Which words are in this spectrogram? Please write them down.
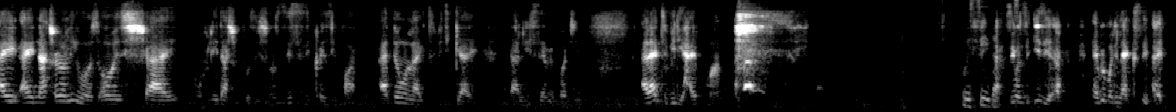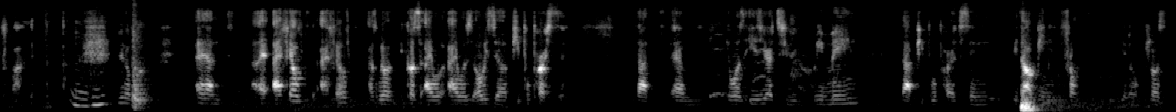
I I naturally was always shy of leadership positions. This is the crazy part. I don't like to be the guy that leads everybody. I like to be the hype man. we see that. It was easier. Everybody likes the hype man. Mm-hmm. You know, and I, I felt I felt as well because I, I was always a people person that um, it was easier to remain that people person without being in front. You know, plus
